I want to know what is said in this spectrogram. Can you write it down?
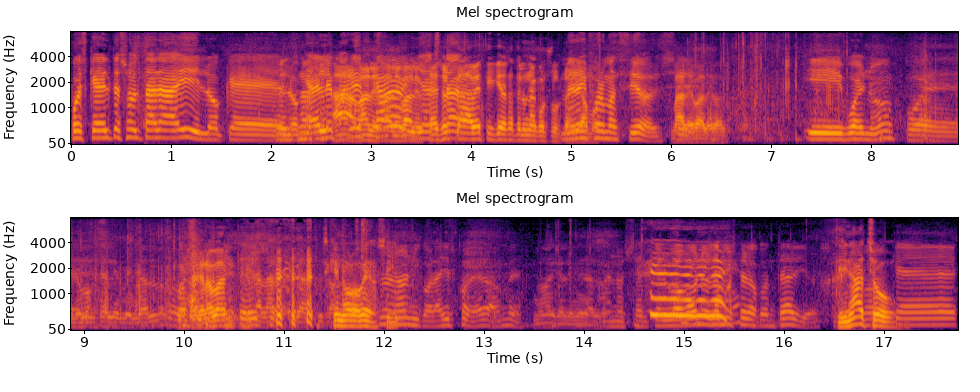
Pues que él te soltará ahí lo que, lo que a él le Ah, parezca vale, vale, vale. y O sea, eso es cada vez que quieras hacer una consulta, Me da digamos. información. sí. Vale, vale, vale. Y bueno, pues... ¿Vas a grabar? Es que no lo veo, sí. No, no, Nicolai es colega, hombre. No hay que eliminarlo. A no ser que luego nos demuestre lo contrario. Tinacho. Que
